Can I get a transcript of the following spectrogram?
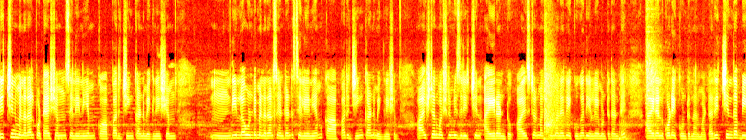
rich in mineral potassium selenium copper zinc and magnesium. దీనిలో ఉండే మినరల్స్ ఏంటంటే selenium copper zinc and magnesium. Oyster mushroom is rich in iron too. Oyster mushroom అనేది ఎక్కువగా దీనిలో ఏముంటుందంటే ఐరన్ కూడా ఎక్కువ ఉంటుంది అనమాట rich in the B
